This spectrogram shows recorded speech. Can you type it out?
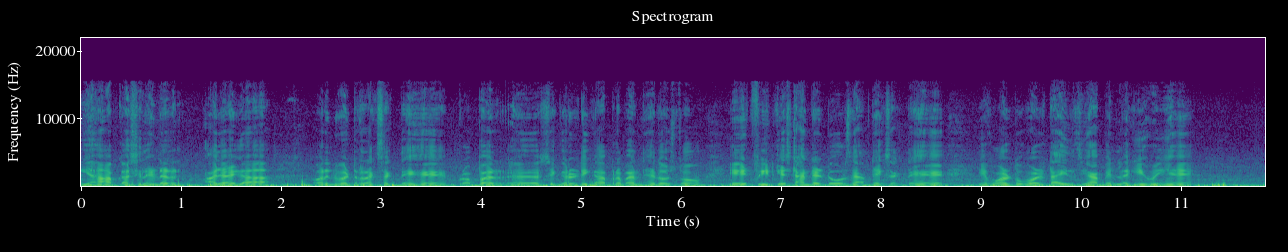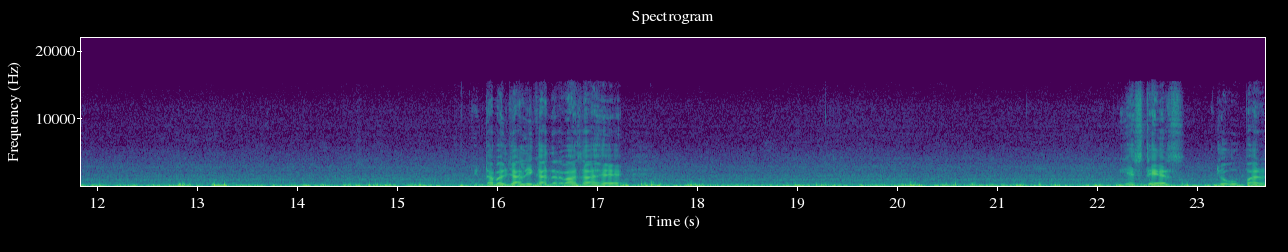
यहाँ आपका सिलेंडर आ जाएगा। और इन्वर्टर रख सकते हैं। प्रॉपर सिक्योरिटी का प्रबंध है दोस्तों। एट फीट के स्टैंडर्ड डोर्स हैं, आप देख सकते हैं। ये वॉल टू वॉल टाइल्स यहाँ पे लगी हुई हैं। डबल जाली का दरवाज़ा है। ये स्टेयर्स जो ऊपर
